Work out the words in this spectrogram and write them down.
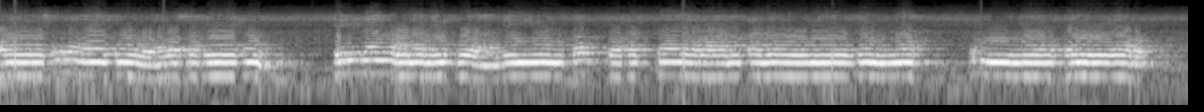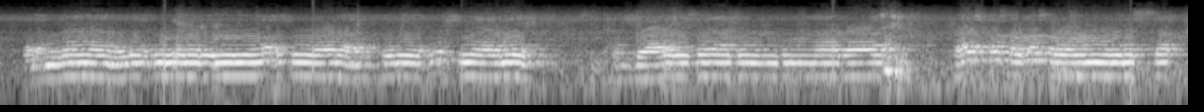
عليه وسلم يقول وهو صحيح إنه لم يكن نبي قط حتى يرى مقعده من الجنة ثم يخير فلما نزل به ورأسه على فخذه مشي عليه. مشي عليه ساعة ثم أبى فأشخص بصره إلى السقف.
